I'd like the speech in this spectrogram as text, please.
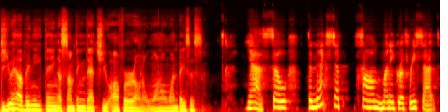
do you have anything or something that you offer on a one on one basis? Yes. So the next step from Money Growth Reset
